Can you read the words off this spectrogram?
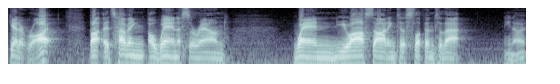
get it right, but it's having awareness around when you are starting to slip into that, you know,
